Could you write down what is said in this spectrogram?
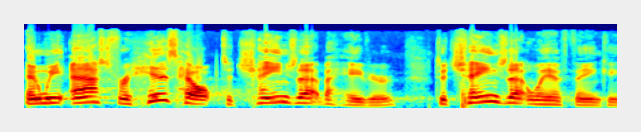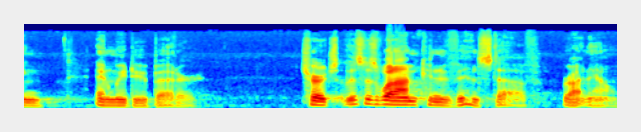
And we ask for His help to change that behavior, to change that way of thinking, and we do better. Church, this is what I'm convinced of right now.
